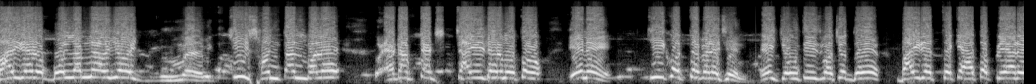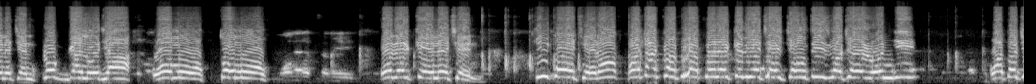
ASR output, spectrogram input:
বাইরের বললাম না, ওই ওই কি সন্তান বলে অ্যাডাপ্টেড চাইল্ডের মতো এনে কি করতে পেরেছেন? এই চৌত্রিশ বছর ধরে বাইরের থেকে এত প্লেয়ার এনেছেন প্রজ্ঞান ওঝা অমুক, তমুক, এদেরকে এনেছেন। কি করেছে এরা? কটা ট্রফি আপনাদেরকে দিয়েছে এই চৌত্রিশ বছরের রঞ্জি? অথচ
